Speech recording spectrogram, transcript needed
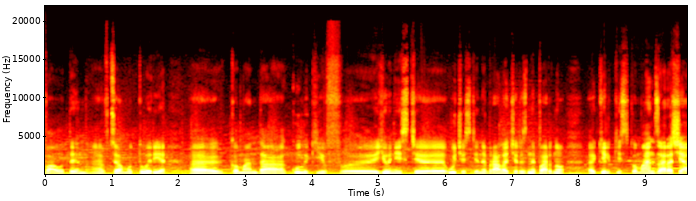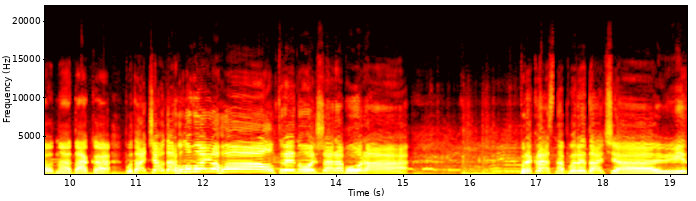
2-1 Е, в цьому турі. е, Команда Куликів е, Юність участі не брала через непарну кількість команд. Зараз ще одна атака. Подача, удар головою. Гол! 3-0 Шарабура. Прекрасна передача від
